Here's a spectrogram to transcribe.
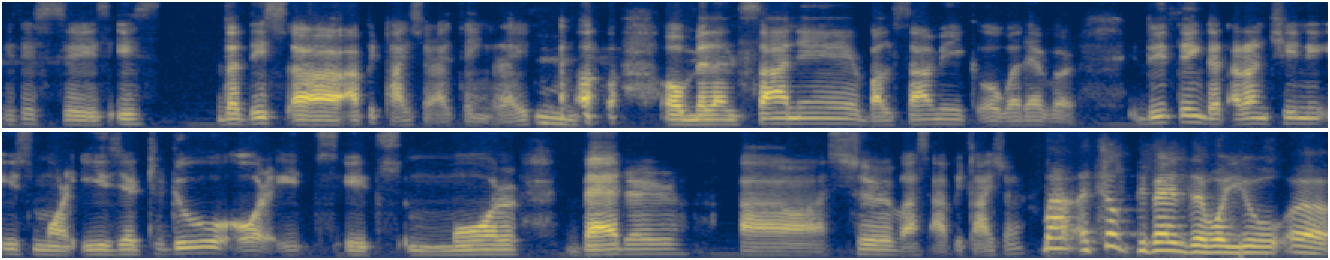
It is, is, is that is uh, appetizer, I think, right? Mm. or melanzane, balsamic, or whatever. Do you think that arancini is more easier to do, or it's it's more better uh, serve as appetizer? Well, it all depends on what you uh,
